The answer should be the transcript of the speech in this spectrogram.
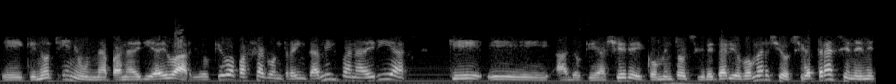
eh, que no tienen una panadería de barrio, ¿qué va a pasar con 30.000 panaderías que, eh, a lo que ayer comentó el secretario de Comercio, se atrasen en,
